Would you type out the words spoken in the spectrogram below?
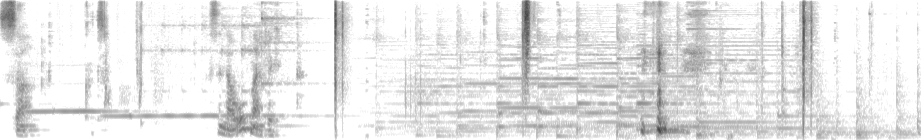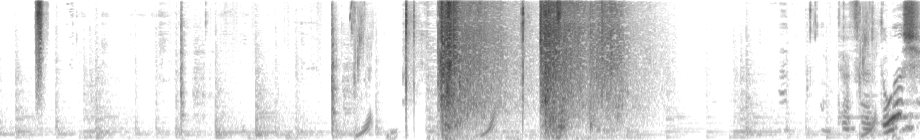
So, gut. Was ist denn da oben eigentlich? Fällt durch.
